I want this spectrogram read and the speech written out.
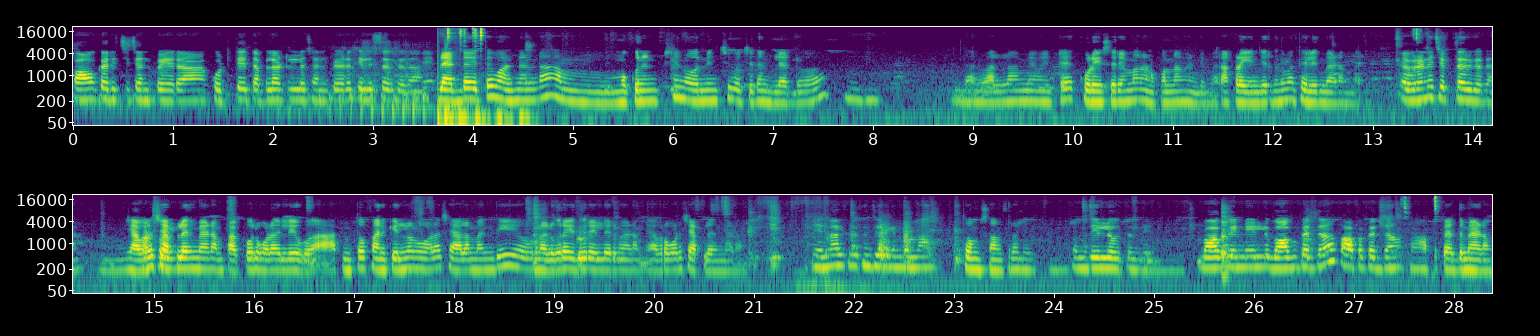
పాము కరిచి చనిపోయారా? కొడితే దెబ్బలాటల్లో చనిపోయారా? తెలుస్తుంది కదా. బ్లడ్ అయితే వంట నిండా ముక్కు నుంచి నోరు నుంచి వచ్చేదండి బ్లడ్. దానివల్ల మేమైతే కొడేసారేమో అని అనుకున్నామండి మరి. అక్కడ ఏం జరిగిందో మాకు తెలియదు మేడం మరి. ఎవరైనా చెప్తారు కదా. ఎవరు చెప్పలేదు మేడం పక్క వాళ్ళు కూడా లేవు. అతనితో పనికి వెళ్ళిన వాళ్ళు కూడా చాలా మంది నలుగురు ఐదుగురు వెళ్ళారు మేడం. ఎవరు కూడా చెప్పలేదు మేడం. ఎన్నాళ్ళ క్రితం జరిగిందమ్మా? తొమ్మిది సంవత్సరాలు అవుతుంది. తొమ్మిదేళ్ళు అవుతుంది. బాబుకి ఎన్నేళ్ళు? బాబు పెద్ద? పాప పెద్ద? పాప పెద్ద మేడం.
